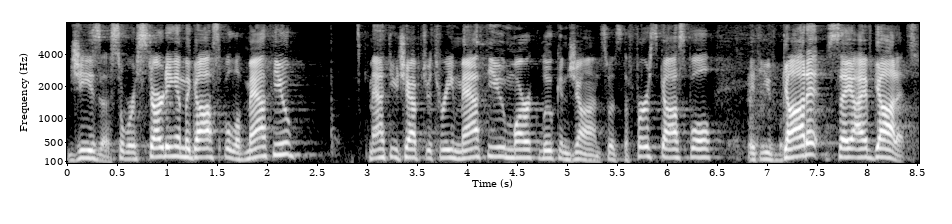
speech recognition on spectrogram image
Jesus. So we're starting in the Gospel of Matthew. Matthew chapter 3, Matthew, Mark, Luke, and John. So it's the first gospel. If you've got it, say, I've got it.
